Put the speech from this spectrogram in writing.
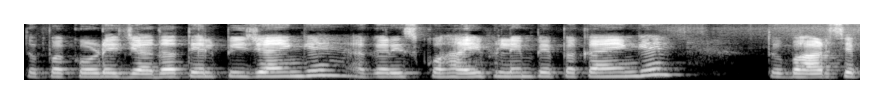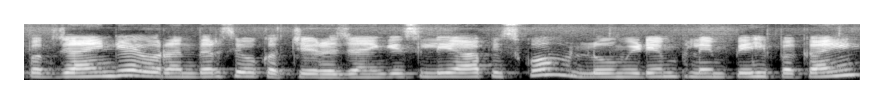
तो पकौड़े ज़्यादा तेल पी जाएँगे, अगर इसको हाई फ्लेम पे पकाएँगे तो बाहर से पक जाएँगे और अंदर से वो कच्चे रह जाएँगे, इसलिए आप इसको लो मीडियम फ्लेम पे ही पकाएँ।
